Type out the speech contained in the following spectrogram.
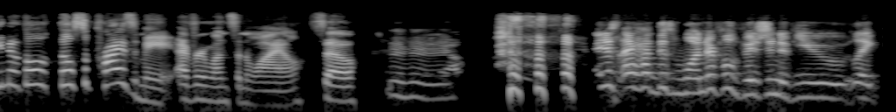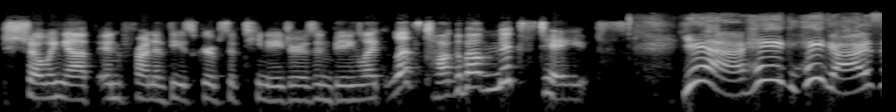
you know, they'll they'll surprise me every once in a while. So, mm-hmm. I just I had this wonderful vision of you like showing up in front of these groups of teenagers and being like, "Let's talk about mixtapes." Yeah. Hey, hey guys.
